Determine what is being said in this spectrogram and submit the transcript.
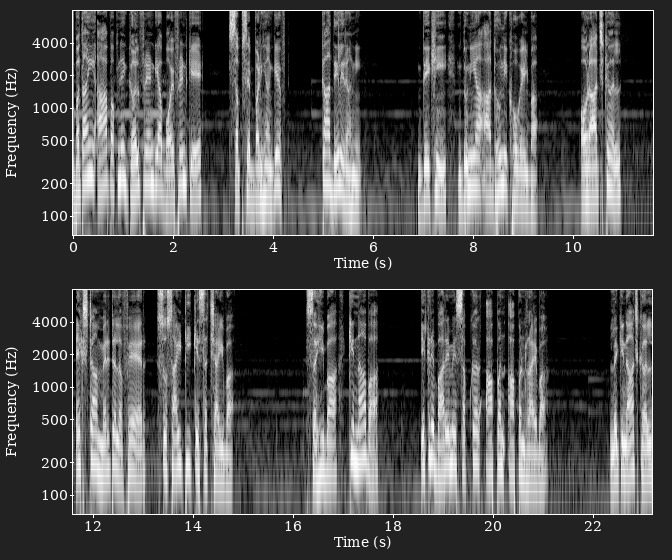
बताई, आप अपने गर्लफ्रेंड या बॉयफ्रेंड के सबसे बढ़िया गिफ्ट का देले रहनी? देखी, दुनिया आधुनिक हो गई बा, और आजकल एक्स्ट्रा मैरिटल अफेयर सोसाइटी के सच्चाई बा। सही बा कि ना बा एकरे बारे में सबकर आपन आपन राय बा। लेकिन आजकल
